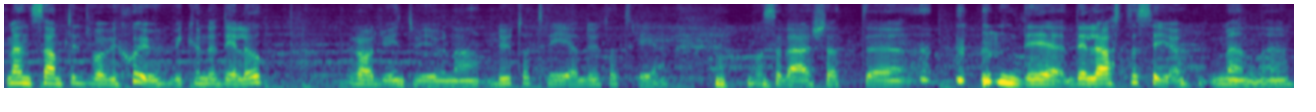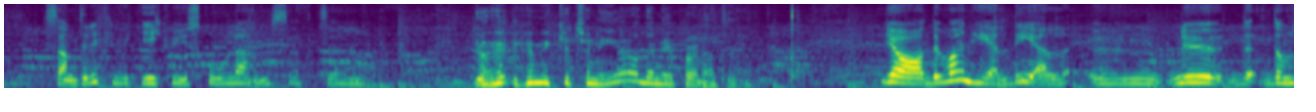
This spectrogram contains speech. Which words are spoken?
Men samtidigt var vi sju, vi kunde dela upp radiointervjuerna. Du tar tre, du tar tre och sådär. Så att eh, det, det, löste sig ju. Men eh, samtidigt gick vi i skolan. Så att, eh. ja, hur, hur mycket turnerade ni på den här tiden? Ja, det var en hel del. Um, nu, de,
